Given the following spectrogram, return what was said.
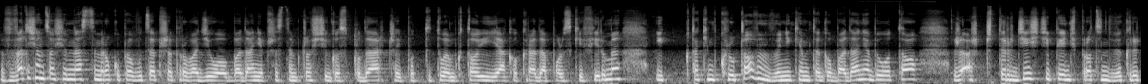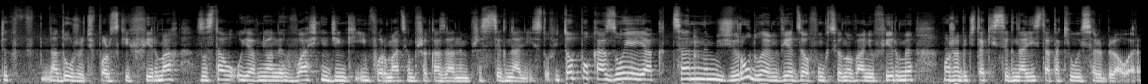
W 2018 roku PWC przeprowadziło badanie przestępczości gospodarczej pod tytułem Kto i jak okrada polskie firmy i takim kluczowym wynikiem tego badania było to, że aż 45% wykrytych nadużyć w polskich firmach zostało ujawnionych właśnie dzięki informacjom przekazanym przez sygnalistów. I to pokazuje, jak cennym źródłem wiedzy o funkcjonowaniu firmy może być taki sygnalista, taki whistleblower.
